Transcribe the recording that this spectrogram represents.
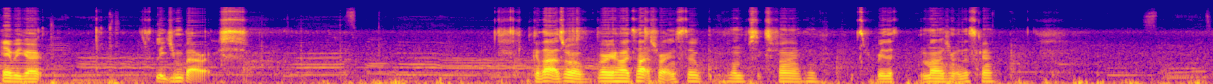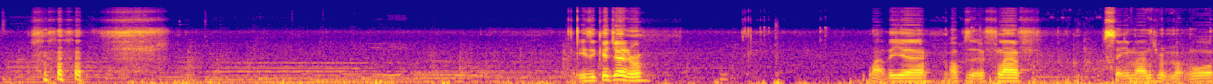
Here we go. Legion Barracks. Look at that as well. Very high tax rating still. 165. It's probably the management of this guy. He's a good general. Like the uh, opposite of Flav. City management, not war.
